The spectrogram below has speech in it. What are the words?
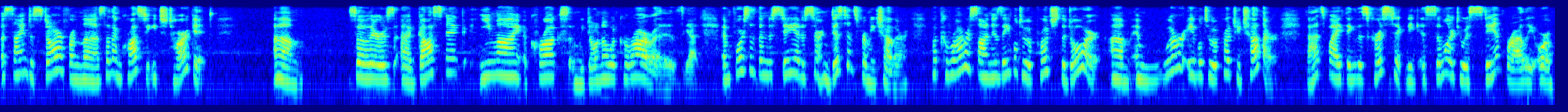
assigned a star from the Southern Cross to each target. Um, so there's a Gosnik, Imai, Acrux, and we don't know what Carrara is yet, and forces them to stay at a certain distance from each other. But Kirara-san is able to approach the door, um, and we're able to approach each other. That's why I think this curse technique is similar to a stamp rally or a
